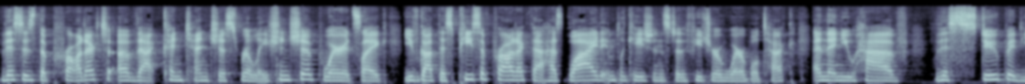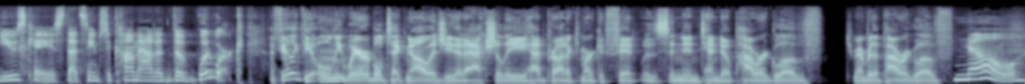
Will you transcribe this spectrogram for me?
this is the product of that contentious relationship where it's like you've got this piece of product that has wide implications to the future of wearable tech, and then you have this stupid use case that seems to come out of the woodwork. I feel like the only wearable technology that actually had product market fit was the Nintendo Power Glove. Do you remember the Power Glove? No.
